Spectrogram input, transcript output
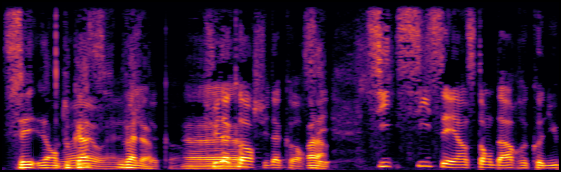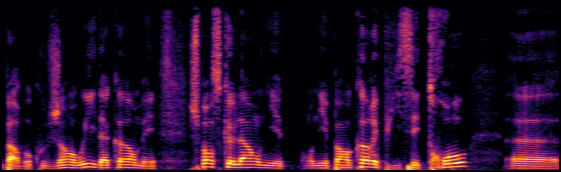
C'est en tout ouais, cas ouais, une valeur. Je suis d'accord, je suis d'accord. voilà. Si si c'est un standard reconnu par beaucoup de gens, oui, d'accord, mais je pense que là on n'y est on n'y est pas encore et puis c'est trop euh,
